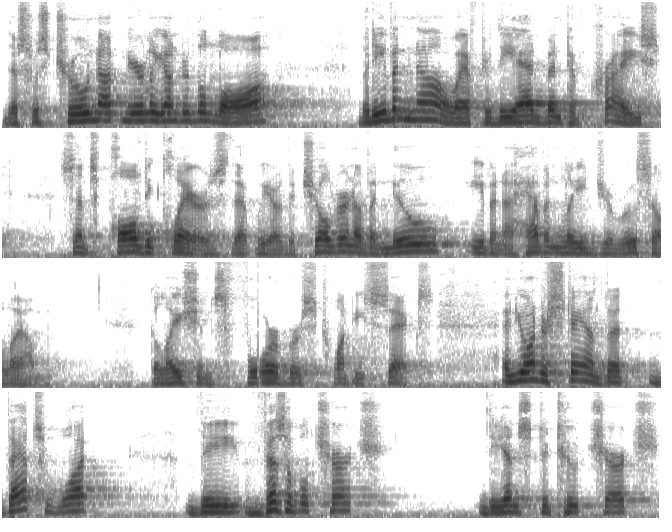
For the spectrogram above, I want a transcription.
This was true not merely under the law, but even now, after the advent of Christ, since Paul declares that we are the children of a new, even a heavenly Jerusalem. Galatians 4, verse 26. And you understand that that's what the visible church, the Institute Church,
